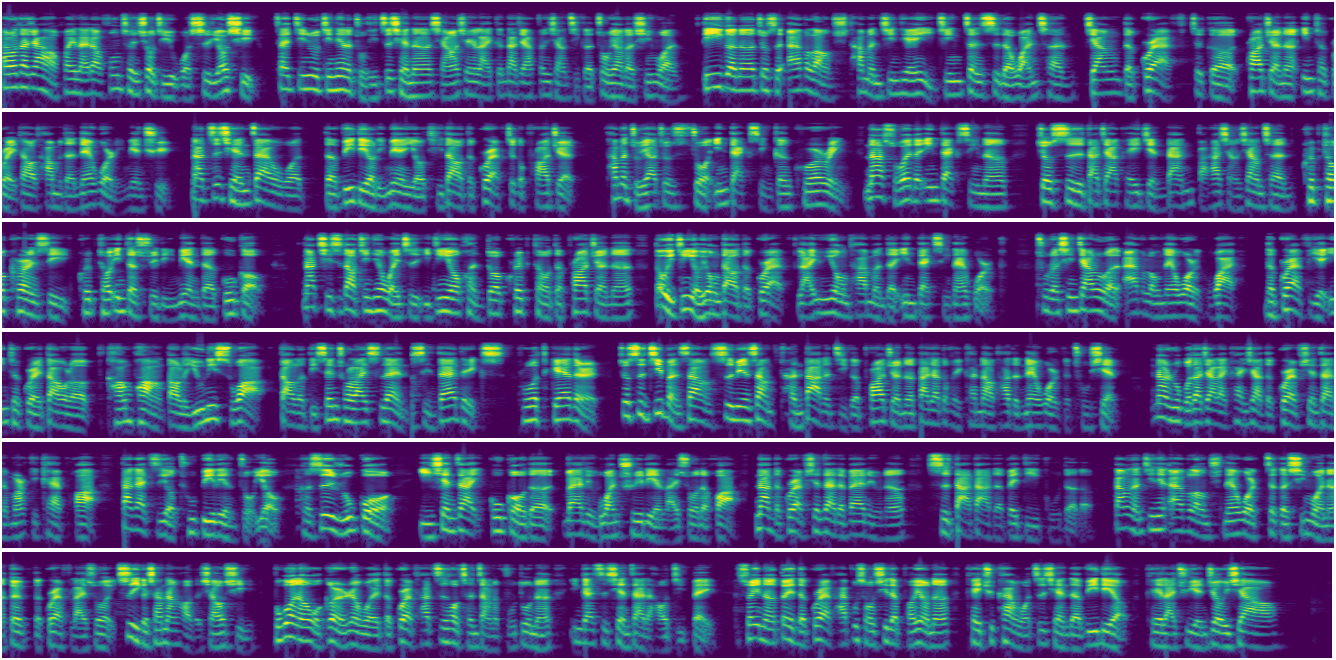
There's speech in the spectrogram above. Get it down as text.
Hello，大家好，欢迎来到丰臣秀吉，我是 Yoshi。在进入今天的主题之前呢，想要先来跟大家分享几个重要的新闻。第一个呢，就是 Avalanche 他们今天已经正式的完成将 The Graph 这个 project 呢 integrate 到他们的 network 里面去。那之前在我的 video 里面有提到 The Graph 这个 project，他们主要就是做 indexing 跟 querying。那所谓的 indexing 呢，就是大家可以简单把它想象成 cryptocurrency、crypto industry 里面的 Google。那其实到今天为止，已经有很多 crypto 的 project 呢，都已经有用到的 Graph 来运用他们的 indexing network。除了新加入了 Avalon Network 外，The Graph 也 integrate 到了 Compound，到了 Uniswap，到了 Decentralized Land、Synthetics、Pull Together，就是基本上市面上很大的几个 project 呢，大家都可以看到它的 network 的出现。那如果大家来看一下 The Graph 现在的 market cap 的话，大概只有 two billion 左右。可是如果以现在 Google 的 value one trillion 来说的话，那 The Graph 现在的 value 呢是大大的被低估的了。当然，今天 Avalanche Network 这个新闻呢，对 The Graph 来说是一个相当好的消息。不过呢，我个人认为 The Graph 它之后成长的幅度呢，应该是现在的好几倍。所以呢，对 The Graph 还不熟悉的朋友呢，可以去看我之前的 video，可以来去研究一下哦。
